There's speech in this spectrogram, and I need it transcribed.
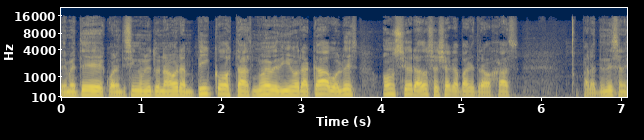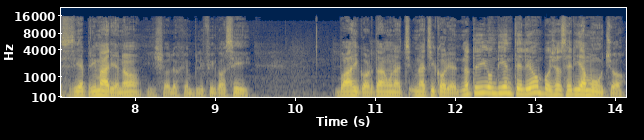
le metés 45 minutos, una hora en pico, estás 9, 10 horas acá, volvés 11 horas, 12 allá, capaz que trabajás para atender esa necesidad primaria, ¿no? Y yo lo ejemplifico así vas y cortás una, una chicoria. No te digo un diente de león porque ya sería mucho,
